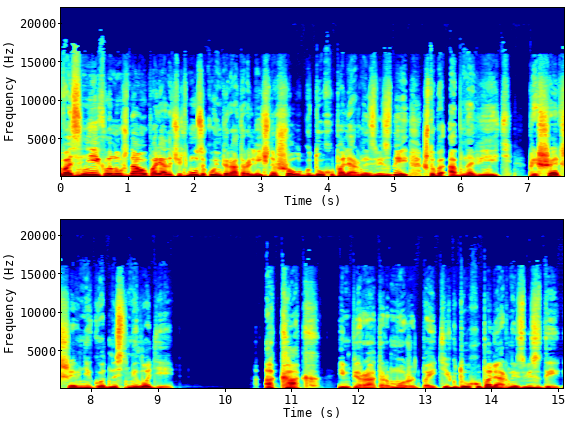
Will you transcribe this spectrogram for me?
возникла нужда упорядочить музыку, император лично шел к духу полярной звезды, чтобы обновить пришедшие в негодность мелодии. А как император может пойти к духу полярной звезды?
